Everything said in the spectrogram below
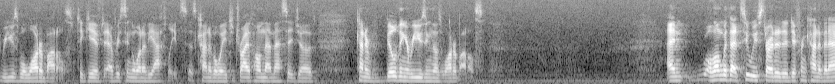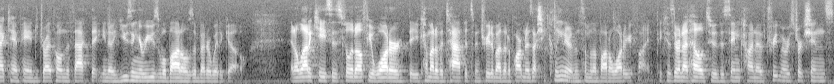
reusable water bottles to give to every single one of the athletes as kind of a way to drive home that message of kind of building and reusing those water bottles. And along with that too, we've started a different kind of an ad campaign to drive home the fact that you know using a reusable bottle is a better way to go. In a lot of cases, Philadelphia water that you come out of a tap that's been treated by the department is actually cleaner than some of the bottled water you find because they're not held to the same kind of treatment restrictions,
